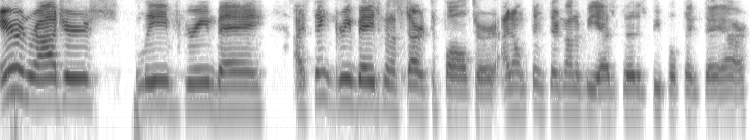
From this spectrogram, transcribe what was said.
Aaron Rodgers leaves Green Bay. I think Green Bay is going to start to falter. I don't think they're going to be as good as people think they are,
